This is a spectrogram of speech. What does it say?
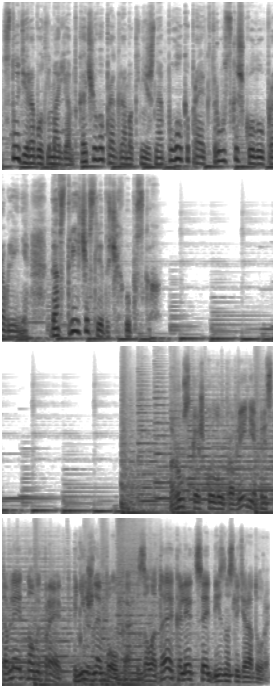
В студии работала Марьям Ткачева, программа «Книжная полка», проект Русской школы управления. До встречи в следующих выпусках. Русская школа управления представляет новый проект «Книжная полка. Золотая коллекция бизнес-литературы».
